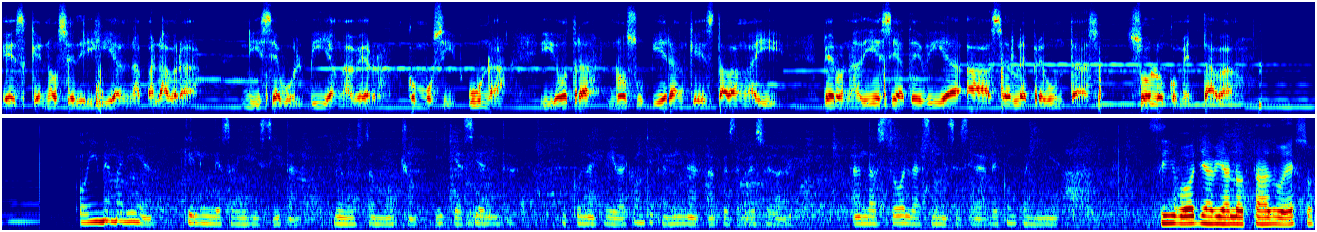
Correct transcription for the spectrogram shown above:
es que no se dirigían la palabra, ni se volvían a ver, como si una y otra no supieran que estaban ahí, pero nadie se atrevía a hacerle preguntas, solo comentaban. Oíme, María, qué linda esa viejecita. Me gusta mucho y qué aciadita. Y con la agilidad con que camina a pesar de su edad. Anda sola sin necesidad de compañía. Sí, vos ya había notado eso,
